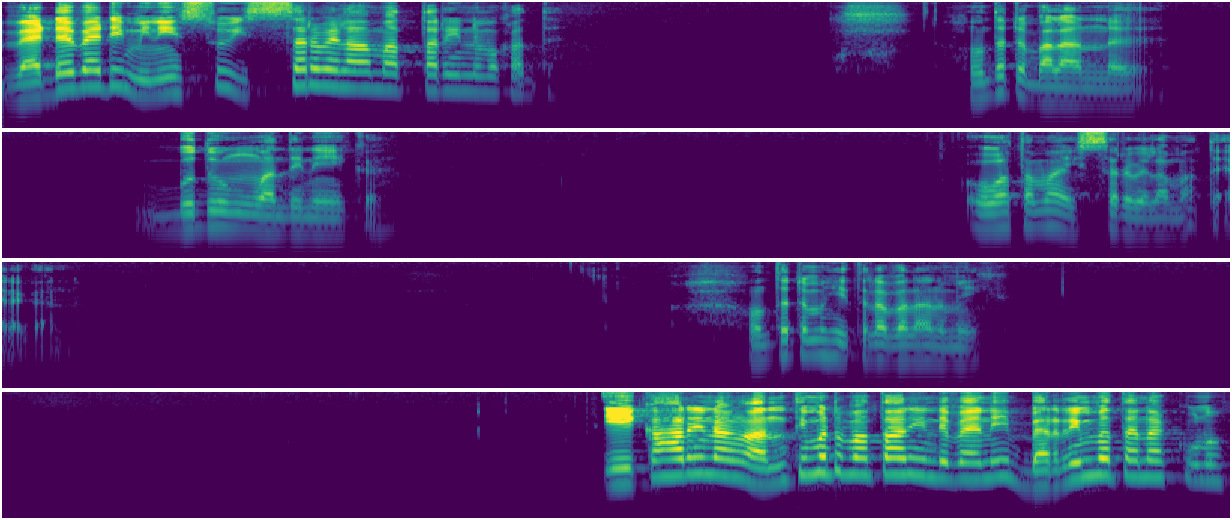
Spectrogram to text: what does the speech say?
වැඩ වැඩි මිනිස්සු ඉස්සර වෙලාම අත්තරින්නේ මොකද්ද? හොඳට බලන්න බුදුන් වඳින එක. ඕවා තමයි ඉස්සර වෙලා මත හොඳටම හිතලා බලන්න මේක. ඒක හරිනම් අන්තිමට මතාරින්න බෑනේ බැරිම තැනක් වුණොත්.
